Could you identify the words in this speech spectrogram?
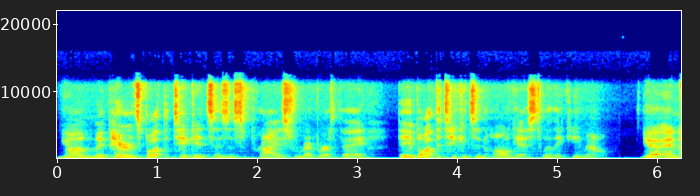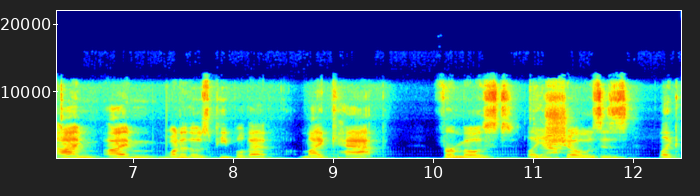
Yeah. Um, my parents bought the tickets as a surprise for my birthday. They bought the tickets in August when they came out. Yeah, and I'm I'm one of those people that my cap for most like Yeah. shows is like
